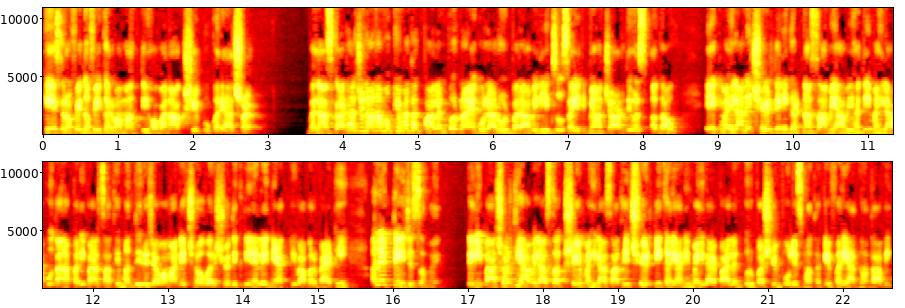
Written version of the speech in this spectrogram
કેસ રફે દફે કરવા માંગતી હોવાના આક્ષેપો કર્યા છે. બનાસકાંઠા જિલ્લાના મુખ્ય મથક પાલનપુરના એગોલા રોડ પર આવેલી એક સોસાયટીમાં ચાર દિવસ અગાઉ એક મહિલાની છેડતીની ઘટના સામે આવી હતી. મહિલા પોતાના પરિવાર સાથે મંદિરે જવા માટે છ વર્ષીય દીકરીને લઈને એક્ટિવા પર બેઠી અને તે જ સમયે તેની પાછળથી આવેલા શખ્સે મહિલા સાથે છેડતી કર્યાની મહિલાએ પાલનપુર પશ્ચિમ પોલીસ મથકે ફરિયાદ નોંધાવી.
